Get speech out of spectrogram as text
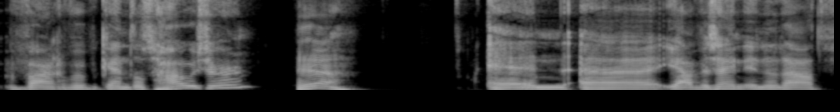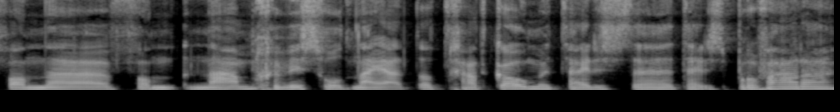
waren we bekend als Houser. Ja. En ja, we zijn inderdaad van, van naam gewisseld. Nou ja, dat gaat komen tijdens de, tijdens de Provada.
